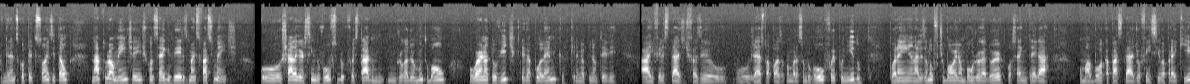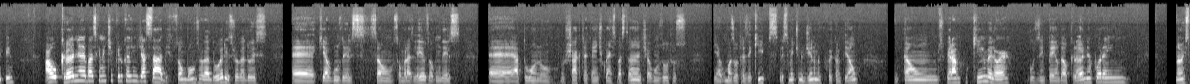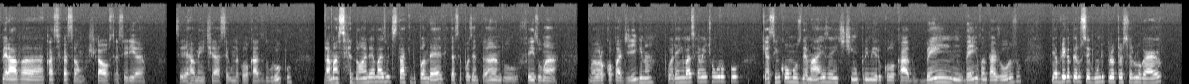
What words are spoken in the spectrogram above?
em grandes competições, então naturalmente a gente consegue ver eles mais facilmente. O Schalliger sim do Wolfsburg foi citado, um, um jogador muito bom, o Arnautovic, que teve a polêmica, que na minha opinião teve a infelicidade de fazer o, o gesto após a comemoração do gol, foi punido. Porém, analisando o futebol, ele é um bom jogador, consegue entregar uma boa capacidade ofensiva para a equipe. A Ucrânia é basicamente aquilo que a gente já sabe. São bons jogadores, jogadores é, que alguns deles são, são brasileiros, alguns deles é, atuam no, no Shakhtar, que a gente conhece bastante, alguns outros em algumas outras equipes, principalmente no Dinamo, que foi campeão. Então, esperava um pouquinho melhor o desempenho da Ucrânia, porém não esperava a classificação. Acho que a Áustria seria, seria realmente a segunda colocada do grupo. Da Macedônia, mais o destaque do Pandev, que está se aposentando, fez uma, uma Eurocopa digna, porém basicamente um grupo que assim como os demais, a gente tinha um primeiro colocado bem, bem vantajoso e a briga pelo segundo e pelo terceiro lugar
